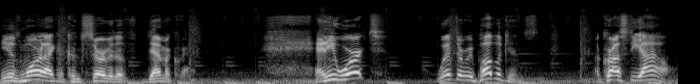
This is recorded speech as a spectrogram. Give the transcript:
He was more like a conservative Democrat. And he worked with the Republicans across the aisle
